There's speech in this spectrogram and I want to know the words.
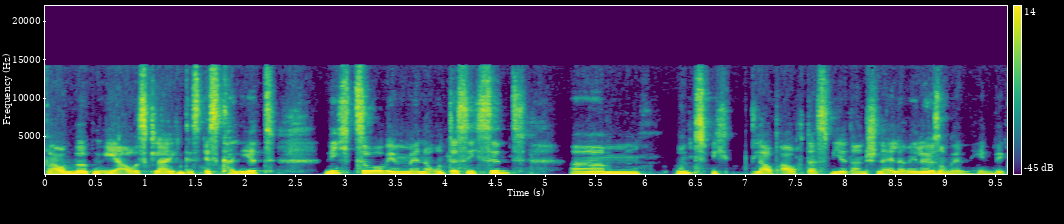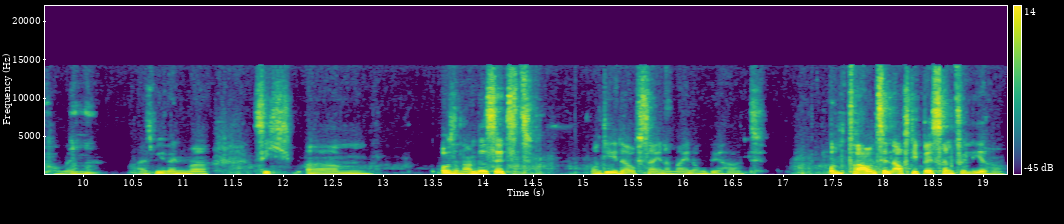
Frauen wirken eher ausgleichend, es eskaliert nicht so, wie Männer unter sich sind. Ähm, und ich glaube auch, dass wir dann schnellere Lösungen hinbekommen, mhm. als wie wenn man sich ähm, auseinandersetzt und jeder auf seiner Meinung beharrt. Und Frauen sind auch die besseren Verlierer.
